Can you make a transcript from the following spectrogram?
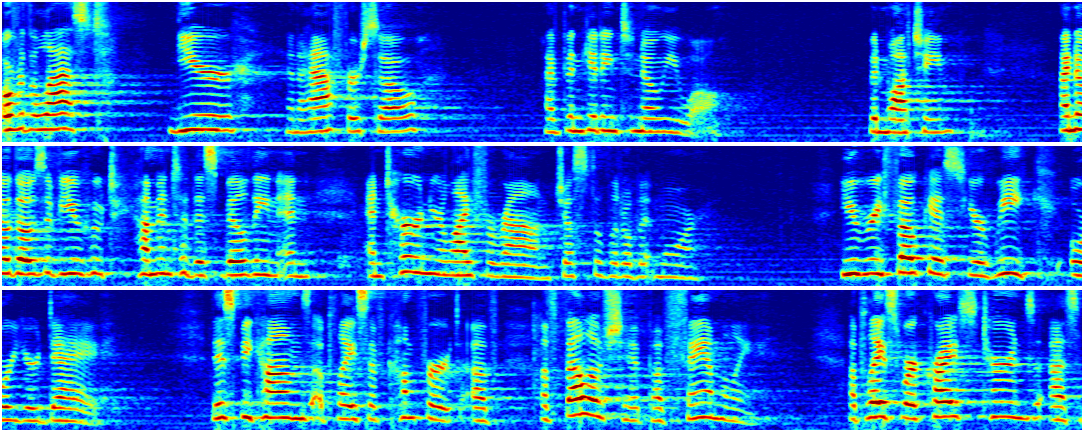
Over the last year and a half or so, I've been getting to know you all, been watching. I know those of you who come into this building and, and turn your life around just a little bit more. You refocus your week or your day. This becomes a place of comfort, of, of fellowship, of family, a place where Christ turns us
